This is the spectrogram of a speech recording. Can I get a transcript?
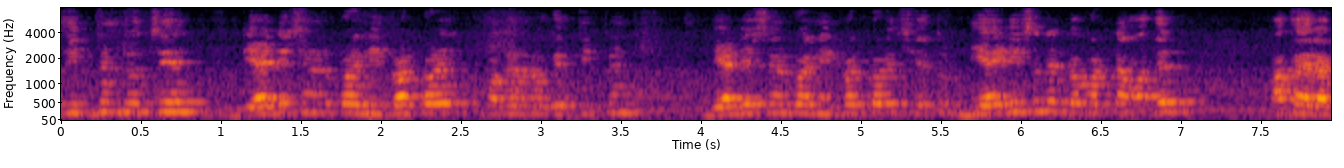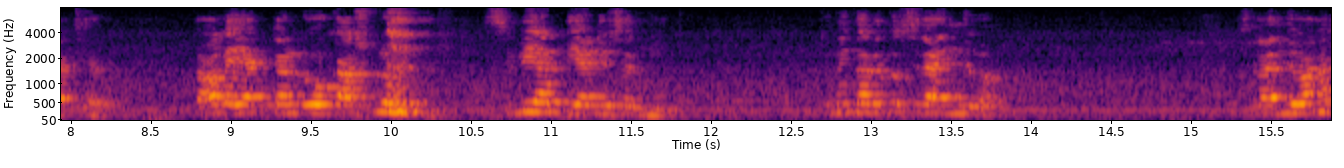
ট্রিটমেন্ট হচ্ছে ডিহাইড্রেশনের উপরে নির্ভর করে কলেরা রোগের ট্রিটমেন্ট ডিহাইড্রেশনের উপরে নির্ভর করে, সেহেতু ডিহাইড্রেশনের ব্যাপারটা আমাদের মাথায় রাখতে হবে। তাহলে একটা লোক আসলো সিভিয়ার ডিহাইড্রেশন নিয়ে। তুমি তাহলে তো স্যালাইন দেবা। স্যালাইন দেবা না?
